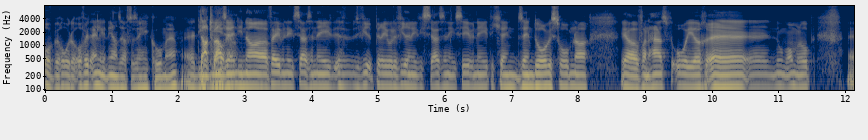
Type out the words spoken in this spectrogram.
of bij Rode of uiteindelijk in het Nederlands zijn gekomen. Hè. Eh, die, Dat wel, die, zijn, ja. die na 95, 96, eh, de vier- periode 94, 96, 97 zijn, zijn doorgestroomd naar ja, Van Haasp, Ooyer, eh, noem allemaal op. Eh,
